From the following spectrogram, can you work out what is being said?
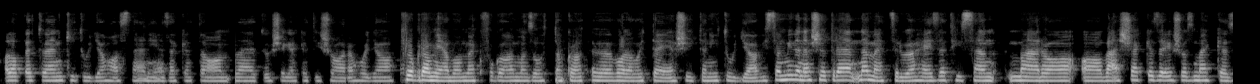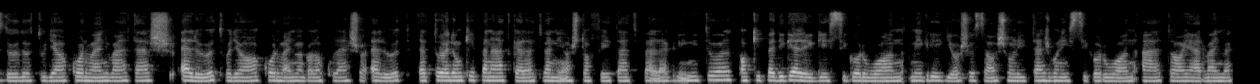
alapvetően ki tudja használni ezeket a lehetőségeket is arra, hogy a programjában megfogalmazottakat valahogy teljesíteni tudja. Viszont minden esetre nem egyszerű a helyzet, hiszen már a, a válságkezelés az megkezdődött ugye a kormányváltás előtt, vagy a kormány megalakulása előtt, tehát tulajdonképpen át kellett venni a stafétát Pellegrini-től, aki pedig eléggé szigorúan, még régiós összehasonlításban is szigorúan állt a járvány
